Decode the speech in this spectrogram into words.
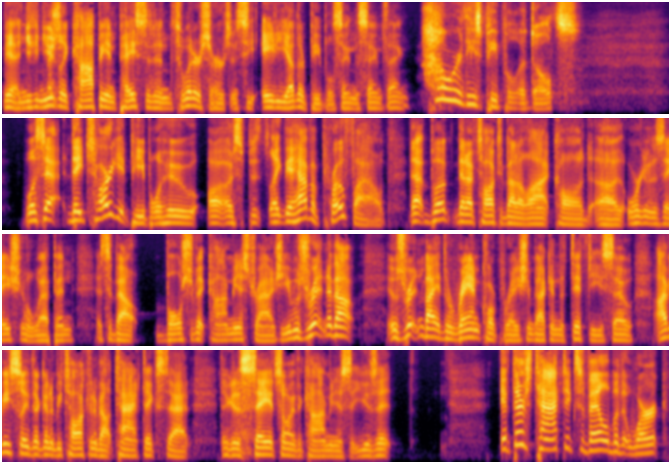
Yeah, and you can usually copy and paste it in the Twitter search and see 80 other people saying the same thing. How are these people adults? Well, so they target people who are like they have a profile. That book that I've talked about a lot called uh, "Organizational Weapon." It's about Bolshevik communist strategy. It was written about. It was written by the Rand Corporation back in the fifties. So obviously, they're going to be talking about tactics that they're going to say it's only the communists that use it. If there's tactics available that work,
